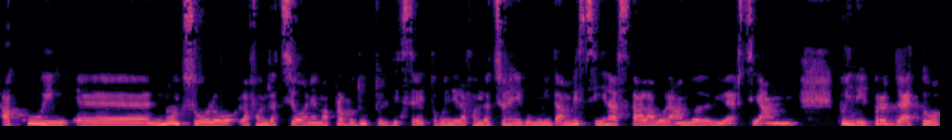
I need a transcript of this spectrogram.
a cui eh, non solo la fondazione, ma proprio tutto il distretto, quindi la fondazione di comunità Messina, sta lavorando da diversi anni. Quindi il progetto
